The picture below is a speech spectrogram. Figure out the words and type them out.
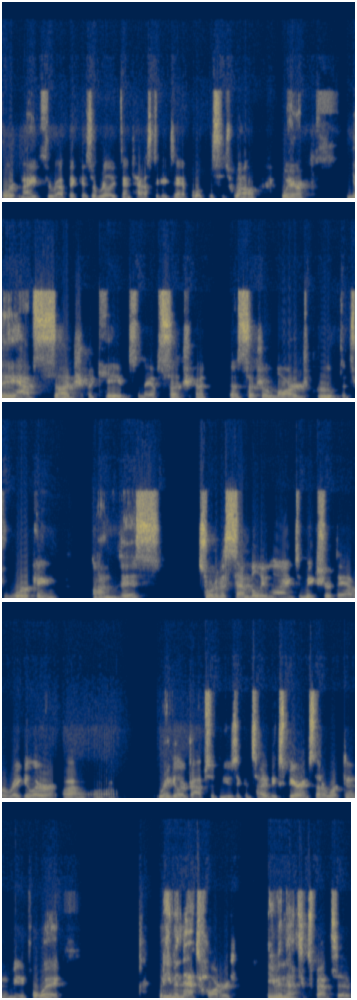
Fortnite through Epic is a really fantastic example of this as well, where they have such a cadence and they have such a, a such a large group that's working on this sort of assembly line to make sure that they have a regular uh, uh, regular drops of music inside of the experience that are worked in, in a meaningful way. But even that's hard. Even that's expensive.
